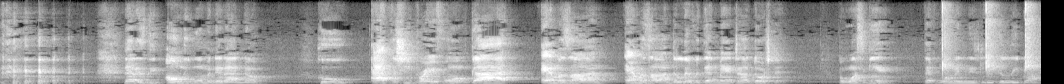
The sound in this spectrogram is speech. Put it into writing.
that is the only woman that I know who, after she prayed for him, God, Amazon, Amazon delivered that man to her doorstep. But once again, that woman is legally blind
